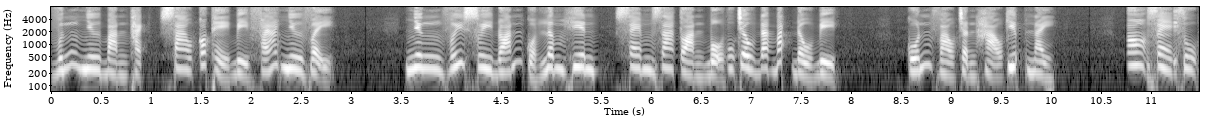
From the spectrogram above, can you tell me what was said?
vững như bàn thạch sao có thể bị phá như vậy. Nhưng với suy đoán của Lâm Hiên, xem ra toàn bộ U Châu đã bắt đầu bị cuốn vào trận hảo kiếp này. O xe dụ.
